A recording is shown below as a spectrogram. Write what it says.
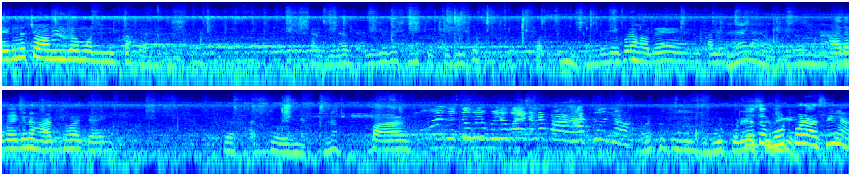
এগুলো চন্দ্রমল্লিকা। এগুলো হবে ভালো আর দেখো এখানে হাত ধোয়া যায়। হাত ধোয় না পা তুই তো বুট পরে আসি না।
